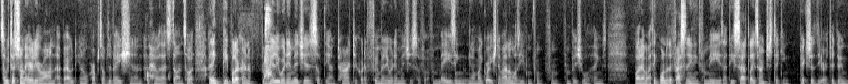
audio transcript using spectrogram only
so we touched on earlier on about you know Earth's observation and, and, how that's done. So I, I, think people are kind of familiar with images of the Antarctic or they're familiar with images of, of amazing you know migration of animals even from from, from visual things. But um, I think one of the fascinating things for me is that these satellites aren't just taking pictures of the Earth; they're doing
